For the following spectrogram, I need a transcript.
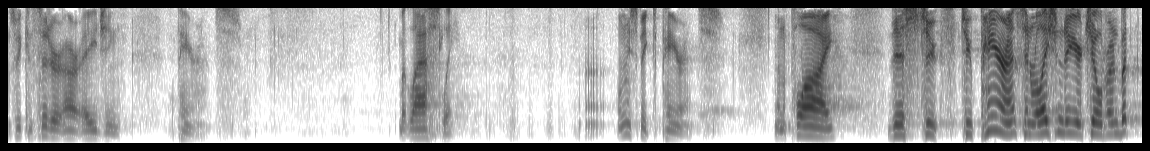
as we consider our aging parents. But lastly, let me speak to parents and apply this to, to parents in relation to your children, but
